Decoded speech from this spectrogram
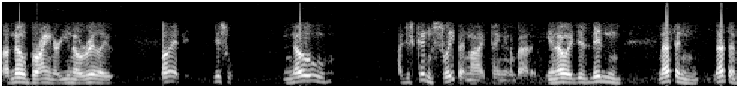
a no-brainer, you know, really. But just no, I just couldn't sleep at night thinking about it. You know, it just didn't. Nothing, nothing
